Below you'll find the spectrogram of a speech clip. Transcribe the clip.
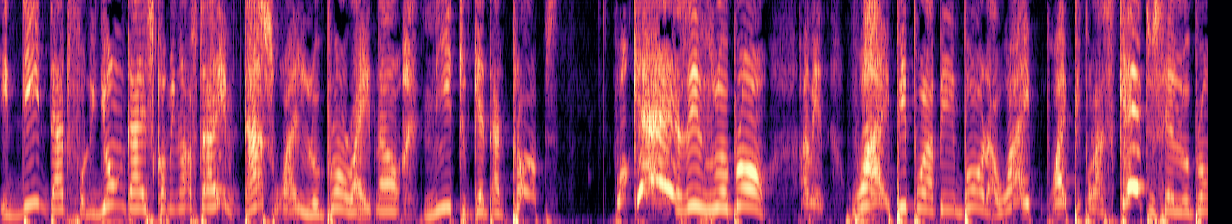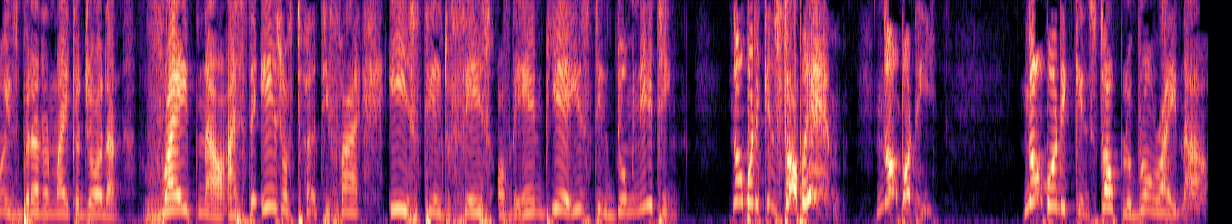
he did that for the young guys coming after him. That's why LeBron right now need to get that props. Who cares if LeBron? I mean, why people are being bothered? Why why people are scared to say LeBron is better than Michael Jordan? Right now, at the age of 35, he is still the face of the NBA. He's still dominating. Nobody can stop him. Nobody. Nobody can stop LeBron right now.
